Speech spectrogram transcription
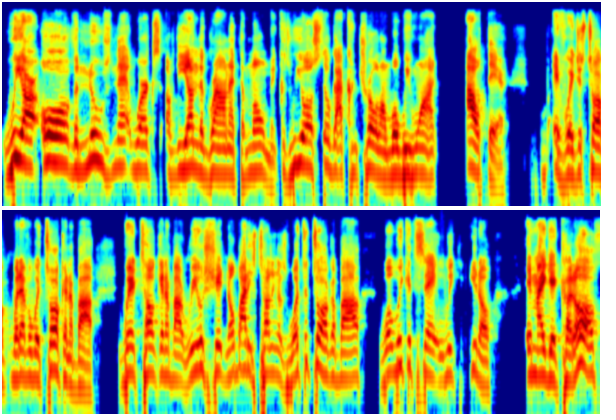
we are all the news networks of the underground at the moment because we all still got control on what we want out there. If we're just talk whatever we're talking about, we're talking about real shit. Nobody's telling us what to talk about, what we could say. We, you know, it might get cut off,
